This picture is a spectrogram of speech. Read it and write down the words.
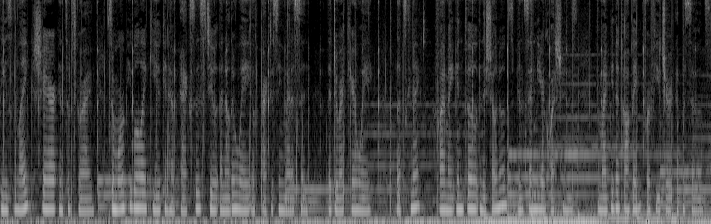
please like, share, and subscribe so more people like you can have access to another way of practicing medicine, the direct care way. Let's connect. Find my info in the show notes and send me your questions. It might be the topic for future episodes.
